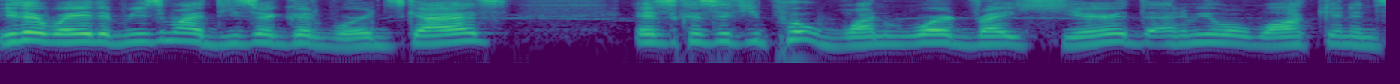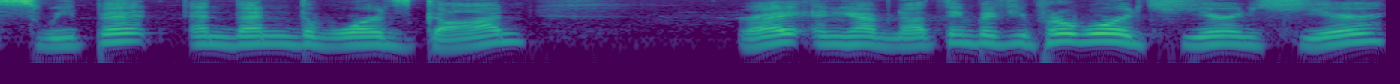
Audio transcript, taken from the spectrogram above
either way, the reason why these are good wards, guys, is because if you put one ward right here, the enemy will walk in and sweep it, and then the ward's gone right? And you have nothing. But if you put a ward here and here,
